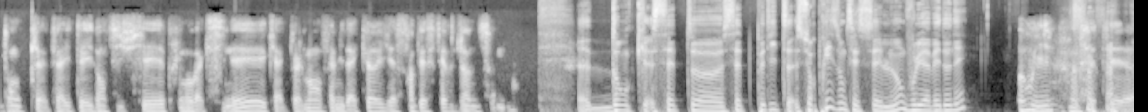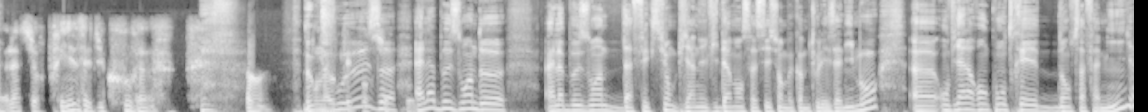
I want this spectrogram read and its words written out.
donc qui a été identifiée, primo-vaccinée, et qui est actuellement en famille d'accueil à Saint-Estève Johnson. Donc cette euh, cette petite surprise, donc c'est- le nom que vous lui avez donné? Oui, c'était euh, la surprise et du coup, euh, Donc joueuse, elle a besoin de, elle a besoin d'affection, bien évidemment, ça c'est sûr, mais comme tous les animaux. Euh, on vient la rencontrer dans sa famille.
